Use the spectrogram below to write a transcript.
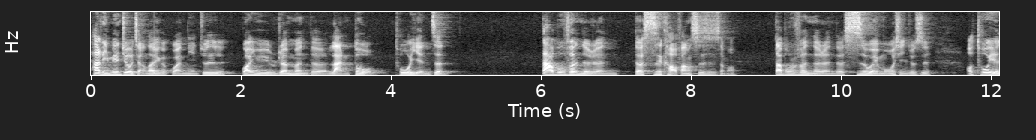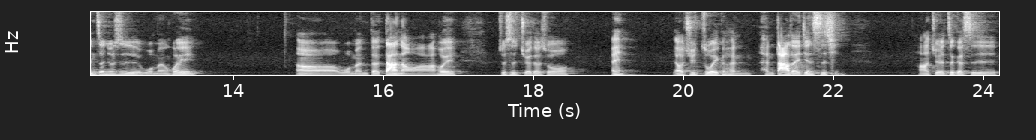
它里面就讲到一个观念，就是关于人们的懒惰拖延症。大部分的人的思考方式是什么？大部分的人的思维模型就是，哦，拖延症就是我们会。呃，我们的大脑啊，会就是觉得说，哎，要去做一个很很大的一件事情，啊，觉得这个是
